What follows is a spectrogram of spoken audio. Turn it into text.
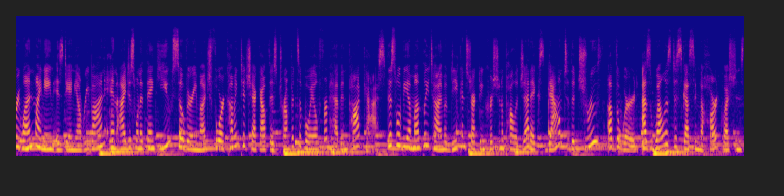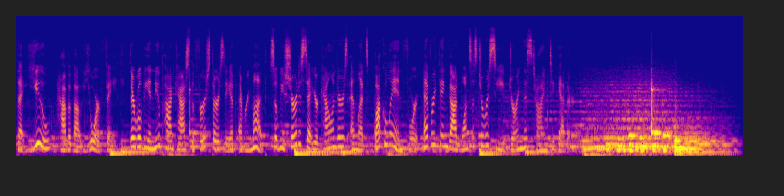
everyone. My name is Danielle Rebon, and I just want to thank you so very much for coming to check out this Trumpets of Oil from Heaven podcast. This will be a monthly time of deconstructing Christian apologetics down to the truth of the word, as well as discussing the hard questions that you have about your faith. There will be a new podcast the first Thursday of every month, so be sure to set your calendars and let's buckle in for everything God wants us to receive during this time together.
